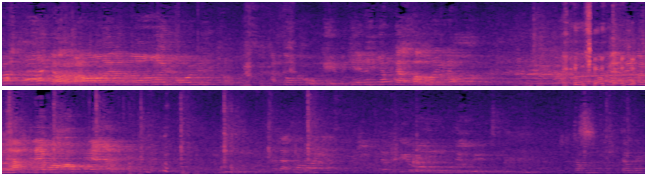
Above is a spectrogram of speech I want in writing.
Quá trời ơi anh ơi thôi đi anh tôi khẩu cái kia nó giống cả tờ đó. Mày đi bên học nè mà học nè. Dạ không anh ạ. Là một cái ôm từ chính trong trong em.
